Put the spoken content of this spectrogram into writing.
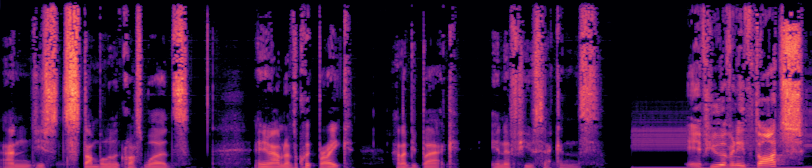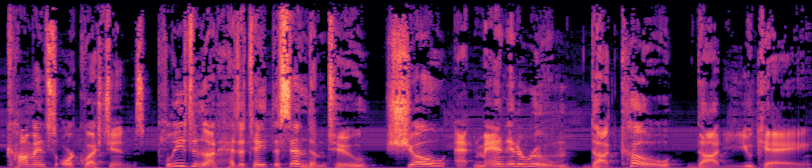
and just stumbling across words. Anyway, I'm going to have a quick break and I'll be back in a few seconds. If you have any thoughts, comments, or questions, please do not hesitate to send them to show at maninaroom.co.uk.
